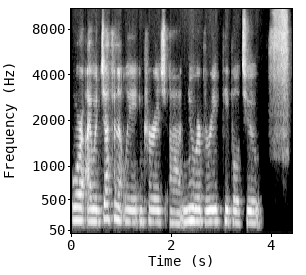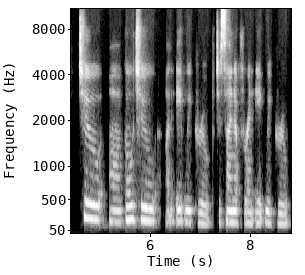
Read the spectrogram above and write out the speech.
or I would definitely encourage uh, newer bereaved people to to uh, go to an eight week group, to sign up for an eight week group.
